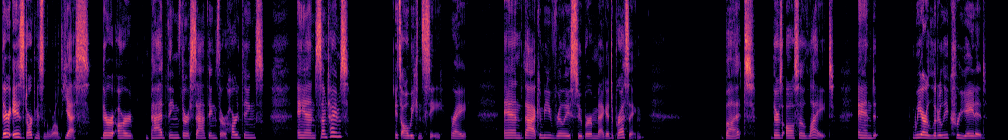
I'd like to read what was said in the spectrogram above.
There is darkness in the world, yes. There are bad things, there are sad things, there are hard things, and sometimes it's all we can see, right? And that can be really super mega depressing. But there's also light. And we are literally created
